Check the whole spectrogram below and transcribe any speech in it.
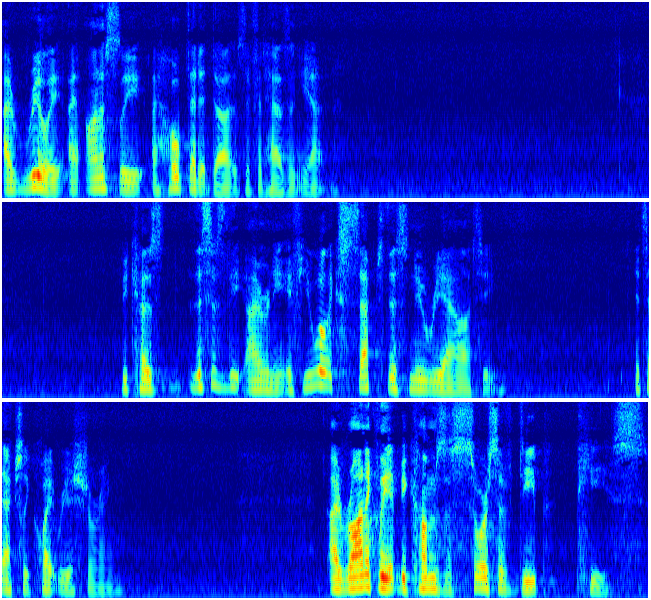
I really, I honestly, I hope that it does if it hasn't yet. Because this is the irony. If you will accept this new reality, it's actually quite reassuring. Ironically, it becomes a source of deep peace.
